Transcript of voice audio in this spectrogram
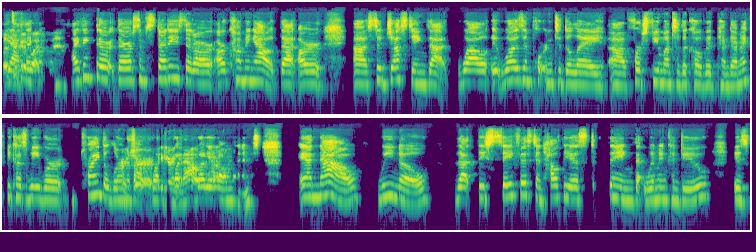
That's yeah, a good one. I think there there are some studies that are are coming out that are uh, suggesting that while it was important to delay uh, first few months of the COVID pandemic because we were trying to learn For about sure. what, Figuring what, it, out. what yeah. it all meant, and now we know that the safest and healthiest thing that women can do is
